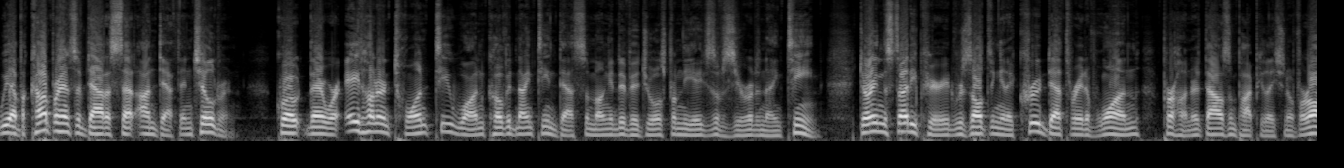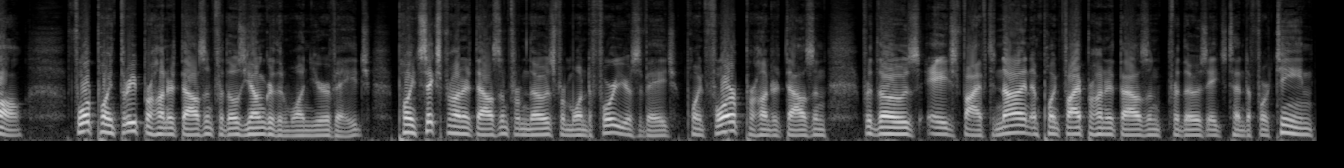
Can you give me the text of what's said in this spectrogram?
we have a comprehensive data set on death in children. Quote, there were 821 COVID 19 deaths among individuals from the ages of 0 to 19 during the study period, resulting in a crude death rate of 1 per 100,000 population overall. 4.3 per 100,000 for those younger than one year of age, 0.6 per 100,000 from those from 1 to 4 years of age, 0.4 per 100,000 for those aged 5 to 9, and 0.5 per 100,000 for those aged 10 to 14,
